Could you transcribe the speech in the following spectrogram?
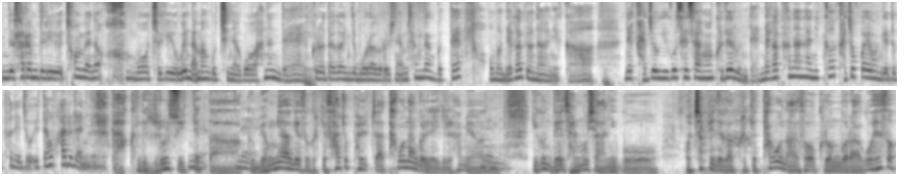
음. 이제 사람들이 처음에는 어, 뭐 저기 왜 나만 고치냐고 하는데 음. 그러다가 이제 뭐라 그러시냐면 상당 끝에 어머 내가 변화하니까 음. 내 가족이고 세상은 그대로인데 내가 편안하니까 가족과의 관계도 편해지고 일단 화를 안 내니까. 아 근데 이럴 수 있겠다. 네. 네. 그 명리학에서 그렇게 사주팔자 타고난 걸 얘기를 하면 네네. 이건 내 잘못이 아니고 어차피 내가 그렇게 타고 나서 그런 거라고 해서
